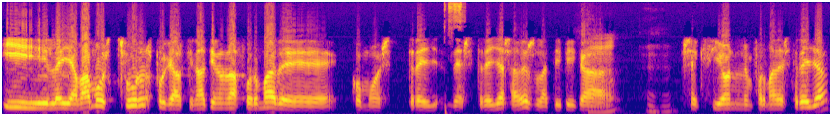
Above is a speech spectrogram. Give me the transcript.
Y le llamamos churros porque al final tiene una forma de como estrella, de estrella, ¿sabes? La típica sección en forma de estrella.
